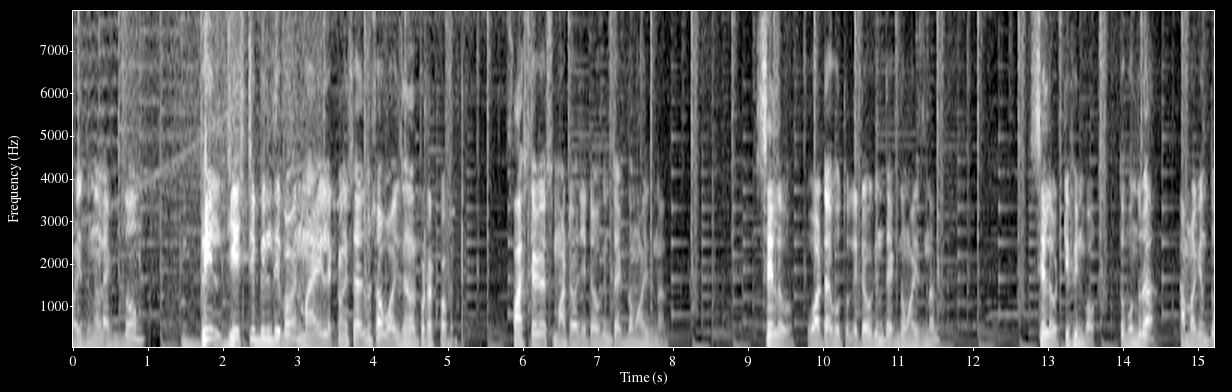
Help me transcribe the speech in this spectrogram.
অরিজিনাল একদম বিল জিএসটি বিল দিয়ে পাবেন। মায়ের ইলেকট্রনিক্স আসবেন সব অরিজিনাল প্রোডাক্ট পাবেন। ফার্স্ট ট্যাগের স্মার্ট ওয়াচ এটাও কিন্তু একদম অরিজিনাল সেলো ওয়াটার বোতল এটাও কিন্তু একদম অরিজিনাল সেলো টিফিন বক্স তো বন্ধুরা, আমরা কিন্তু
